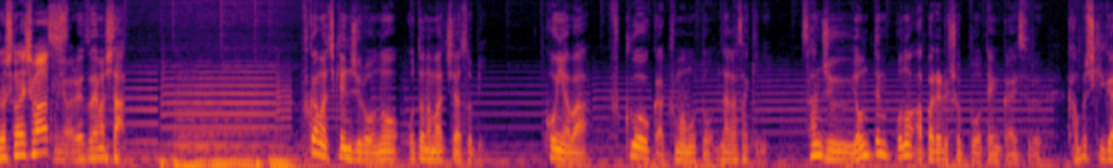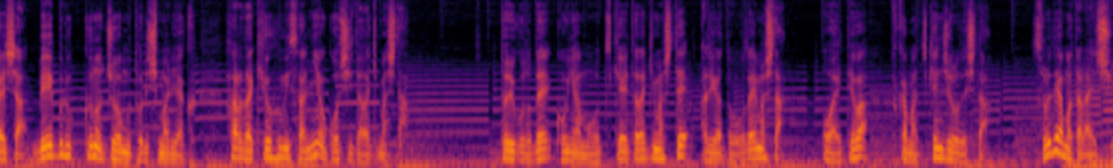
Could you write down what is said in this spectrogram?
ろしくお願いします。今夜はありがとうございました。深町健次郎の大人町遊び。今夜は福岡熊本長崎に34店舗のアパレルショップを展開する株式会社ベイブルックの常務取締役原田清文さんにお越しいただきました。ということで今夜もお付き合いいただきましてありがとうございましたお相手は深町健次郎でした。それではまた来週。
